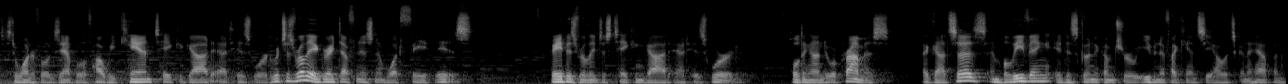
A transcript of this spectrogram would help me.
just a wonderful example of how we can take God at His word, which is really a great definition of what faith is. Faith is really just taking God at His word, holding on to a promise that God says and believing it is going to come true, even if I can't see how it's going to happen.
